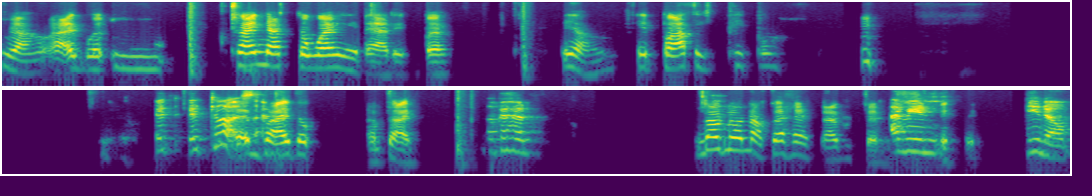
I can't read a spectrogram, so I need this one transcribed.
You know, I would try not to worry about it, but, you know, it bothers people. It, it does. by the, I'm sorry. go ahead. No, no, no, go ahead. I mean, you know,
